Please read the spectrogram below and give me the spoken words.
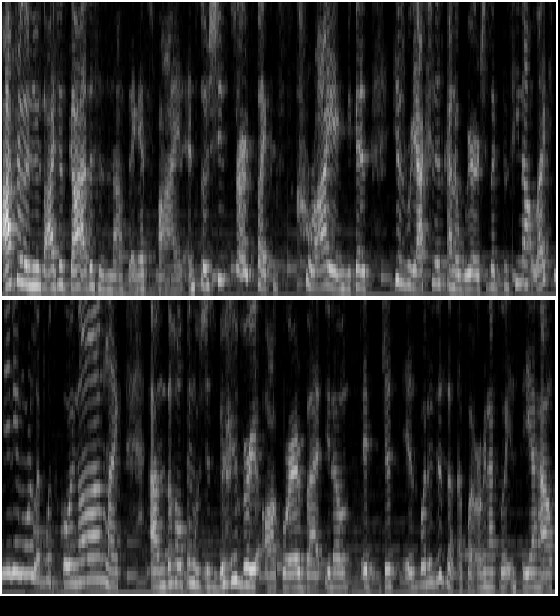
after the news I just got, this is nothing. It's fine. And so she starts like crying because his reaction is kind of weird. She's like, does he not like me anymore? Like, what's going on? Like, um, the whole thing was just very, very awkward. But, you know, it just is what it is at that point. We're going to have to wait and see how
